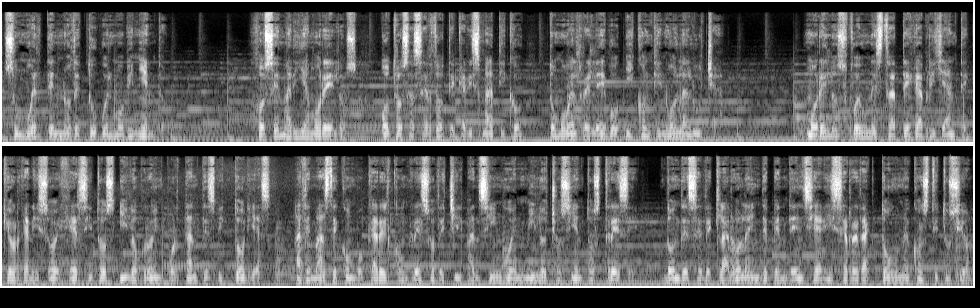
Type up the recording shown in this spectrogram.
su muerte no detuvo el movimiento. José María Morelos, otro sacerdote carismático, tomó el relevo y continuó la lucha. Morelos fue un estratega brillante que organizó ejércitos y logró importantes victorias, además de convocar el Congreso de Chilpancingo en 1813, donde se declaró la independencia y se redactó una constitución.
